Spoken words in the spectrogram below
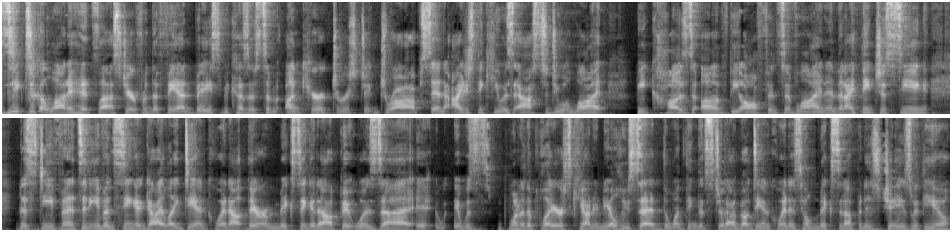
Zeke took a lot of hits last year from the fan base because of some uncharacteristic drops. And I just think he was asked to do a lot because of the offensive line. And then I think just seeing this defense and even seeing a guy like Dan Quinn out there mixing it up, it was uh, it, it was one of the players, Keanu Neal, who said the one thing that stood out about Dan Quinn is he'll mix it up in his J's with you.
